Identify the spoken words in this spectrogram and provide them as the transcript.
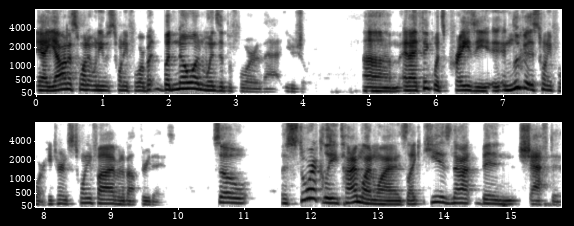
Yeah, Giannis won it when he was 24, but but no one wins it before that usually. Um, and I think what's crazy, and Luka is 24. He turns 25 in about three days. So historically, timeline wise, like he has not been shafted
